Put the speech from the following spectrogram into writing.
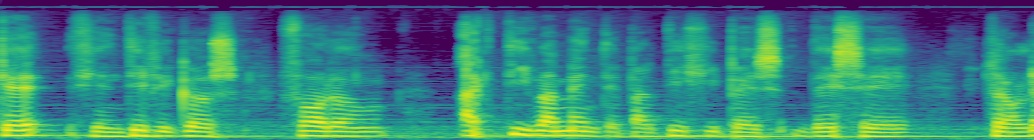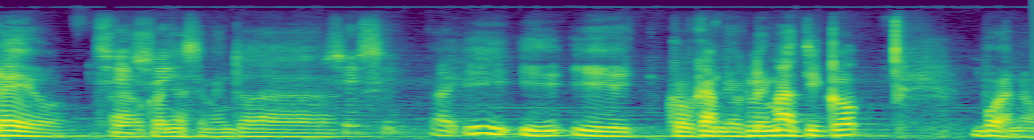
que científicos foron activamente partícipes dese troleo sí, ao sí. coñecemento da... Sí, sí. E, e, e co cambio climático Bueno,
